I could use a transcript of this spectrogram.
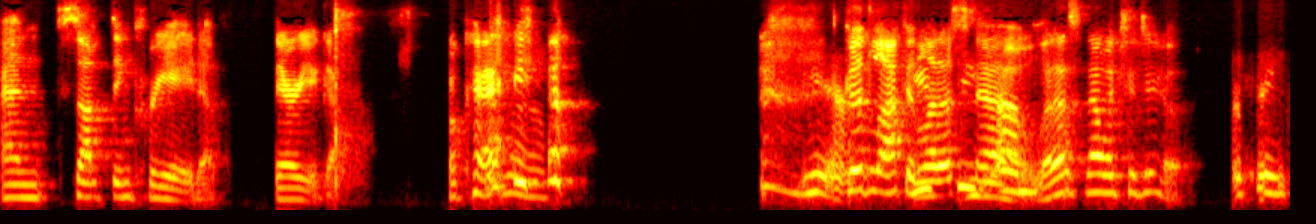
and something creative. There you go. Okay. Wow. Yeah. Good luck and You let us see, know. um, let us know what you do. Think.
